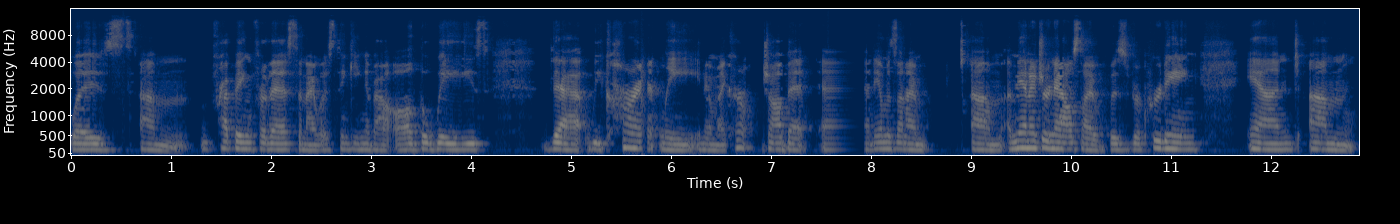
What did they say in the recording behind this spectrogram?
was um, prepping for this and I was thinking about all the ways that we currently, you know, my current job at, at Amazon, I'm um, a manager now, so I was recruiting and um,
